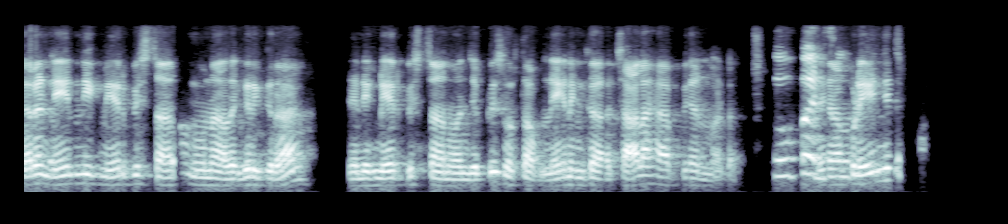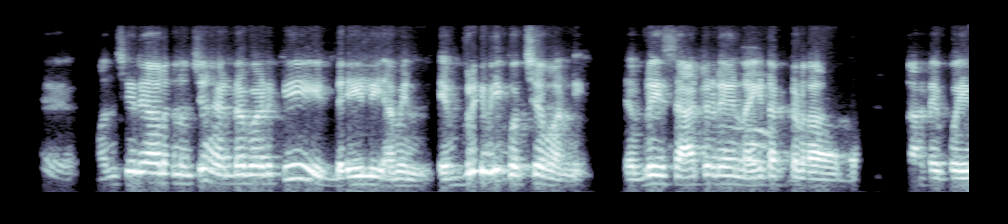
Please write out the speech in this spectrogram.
సరే నేను నీకు నేర్పిస్తాను నువ్వు నా దగ్గరికి రా నేను నీకు నేర్పిస్తాను అని చెప్పి సో నేను ఇంకా చాలా హ్యాపీ అన్నమాట. సూపర్ నేను అప్పుడు ఏం చేసాను మంచిర్యాల నుంచి హైదరాబాద్కి daily I mean every week వచ్చేవాడిని. ఎవ్రీ సాటర్డే నైట్ అక్కడ స్టార్ట్ అయిపోయి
